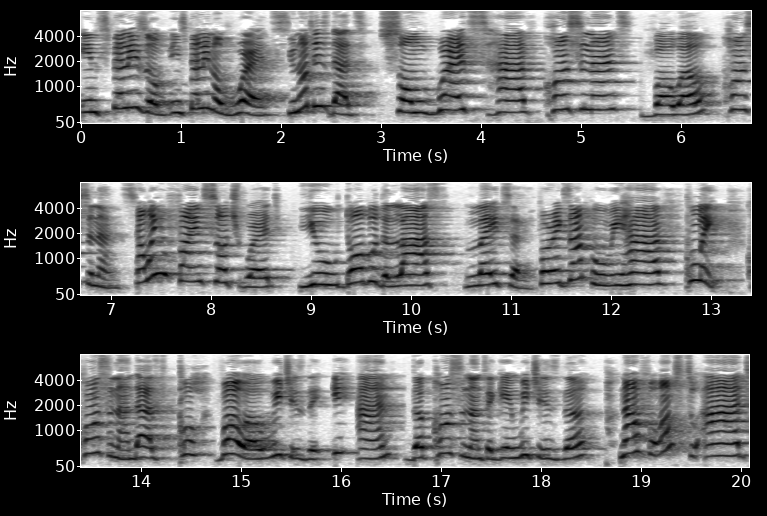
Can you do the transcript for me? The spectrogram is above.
in spellings of in spelling of words, you notice that some words have consonant, vowel, consonant. Now, when you find such word, you double the last later. For example, we have clip, consonant, that's cl, vowel, which is the i, and the consonant again, which is the p. Now, for us to add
